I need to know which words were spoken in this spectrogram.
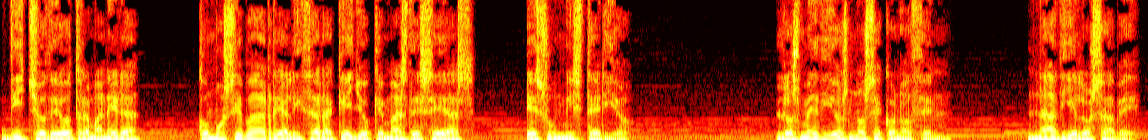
Dicho de otra manera, cómo se va a realizar aquello que más deseas es un misterio. Los medios no se conocen, nadie lo sabe.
